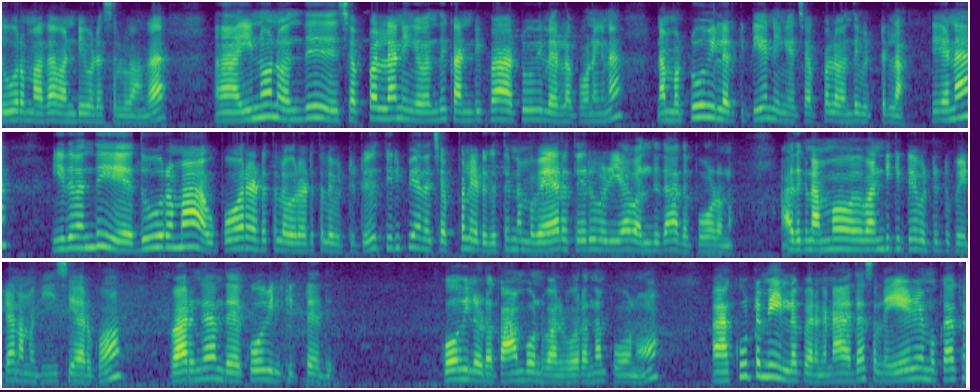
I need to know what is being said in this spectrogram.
தூரமாக தான் வண்டி விட சொல்லுவாங்க. இன்னொன்று வந்து செப்பல்லாம் நீங்கள் வந்து கண்டிப்பாக டூ வீலரில் போனீங்கன்னா நம்ம டூ வீலர்கிட்டயே நீங்கள் செப்பலை வந்து விட்டுடலாம் ஏன்னா இது வந்து தூரமாக போகிற இடத்துல ஒரு இடத்துல விட்டுட்டு திருப்பி அந்த செப்பல் எடுக்கிறது நம்ம வேறு தெரு வழியாக வந்து தான் அதை போடணும். அதுக்கு நம்ம வண்டிக்கிட்டே விட்டுட்டு போயிட்டால் நமக்கு ஈஸியாக இருக்கும். பாருங்க அந்த கோவில் கிட்ட அது. கோவிலோட காம்பவுண்ட் வால் ஓரம் தான் போகணும். கூட்டமே இல்லை பாருங்கள் நான் அதான் சொன்னேன் ஏழே முக்காவுக்கு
